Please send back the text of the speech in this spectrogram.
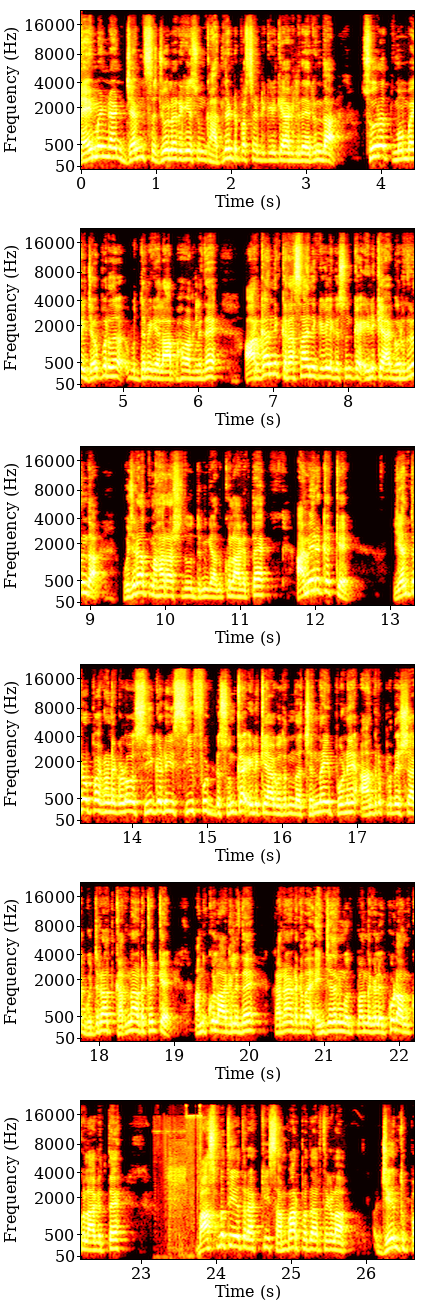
ಡೈಮಂಡ್ ಆ್ಯಂಡ್ ಜೆಮ್ಸ್ ಜ್ಯುವೆಲರಿಗೆ ಸುಂಕ ಹದಿನೆಂಟು ಪರ್ಸೆಂಟ್ ಇಳಿಕೆ ಆಗಲಿದೆ. ಇದರಿಂದ ಸೂರತ್, ಮುಂಬೈ, ಜೈಪುರದ ಉದ್ಯಮಿಗೆ ಲಾಭವಾಗಲಿದೆ. ಆರ್ಗಾನಿಕ್ ರಾಸಾಯನಿಕಗಳಿಗೆ ಸುಂಕ ಇಳಿಕೆ ಆಗಿರೋದ್ರಿಂದ ಗುಜರಾತ್, ಮಹಾರಾಷ್ಟ್ರದ ಉದ್ಯಮಿಗೆ ಅನುಕೂಲ ಆಗುತ್ತೆ. ಅಮೆರಿಕಕ್ಕೆ ಯಂತ್ರೋಪಕರಣಗಳು, ಸೀಗಡಿ ಸೀ ಫುಡ್ ಸುಂಕ ಇಳಿಕೆ ಆಗೋದ್ರಿಂದ ಚೆನ್ನೈ, ಪುಣೆ ಆಂಧ್ರ ಪ್ರದೇಶ ಗುಜರಾತ್, ಕರ್ನಾಟಕಕ್ಕೆ ಅನುಕೂಲ ಆಗಲಿದೆ. ಕರ್ನಾಟಕದ ಎಂಜಿನಿಯರಿಂಗ್ ಉತ್ಪನ್ನಗಳಿಗೆ ಕೂಡ ಅನುಕೂಲ ಆಗುತ್ತೆ. ಬಾಸ್ಮತಿಯೇತರ ಅಕ್ಕಿ, ಸಾಂಬಾರ್ ಪದಾರ್ಥಗಳ ಜೇನುತುಪ್ಪ,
